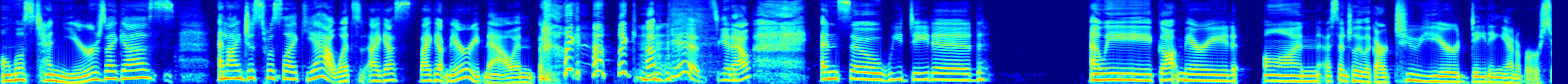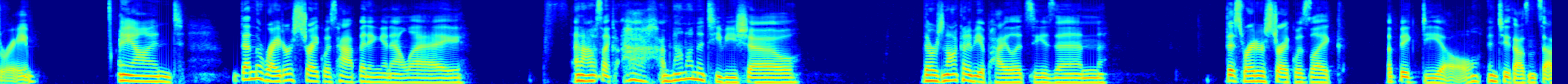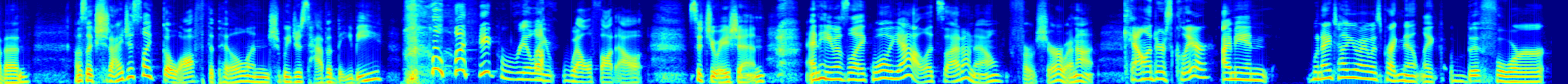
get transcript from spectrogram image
almost 10 years, I guess. And I just was like, yeah, what's, I guess I get married now. And like, like have kids, you know? And so we dated and we got married on essentially like our two year dating anniversary. And then the writer's strike was happening in LA. And I was like, ah, I'm not on a TV show. There's not going to be a pilot season. This writer's strike was like a big deal in 2007. I was like, should I just like go off the pill and should we just have a baby? like really well thought out situation. And he was like, well, yeah, let's, I don't know, for sure. Why not? Calendar's clear. I mean, when I tell you I was pregnant, like before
